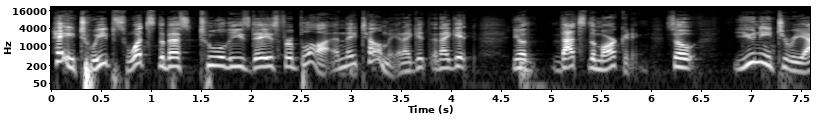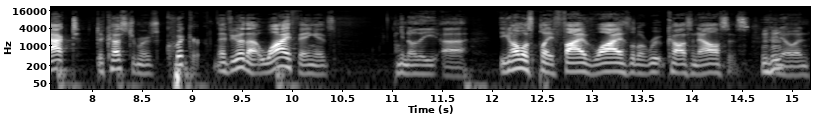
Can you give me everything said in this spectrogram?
"Hey tweeps, what's the best tool these days for blah?" And they tell me, and I get and I get, you know, that's the marketing. So you need to react to customers quicker. And if you go to that why thing, it's you know the uh, you can almost play five whys little root cause analysis. Mm-hmm. You know, and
